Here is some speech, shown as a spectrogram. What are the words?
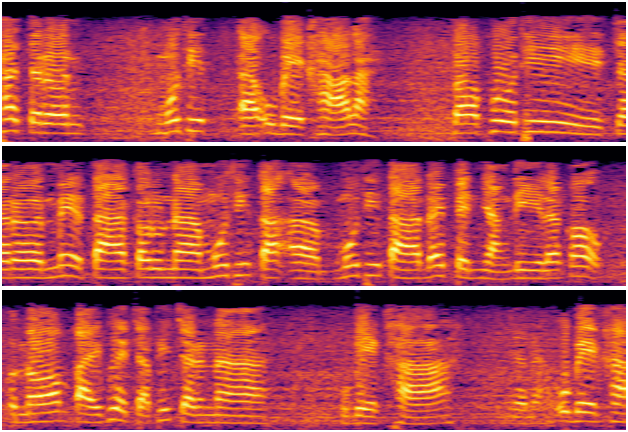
ถ้าเจริญมุทิอุเบกขาล่ะ ก็ผู้ที่เจริญเมตตากรุณามุทิตามุทิตาได้เป็นอย่างดี แล้วก็น้อมไปเพื่อจะพิจารณาอุเบกขาอุเบกขา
